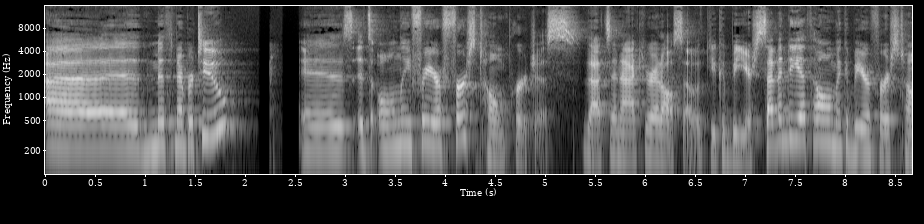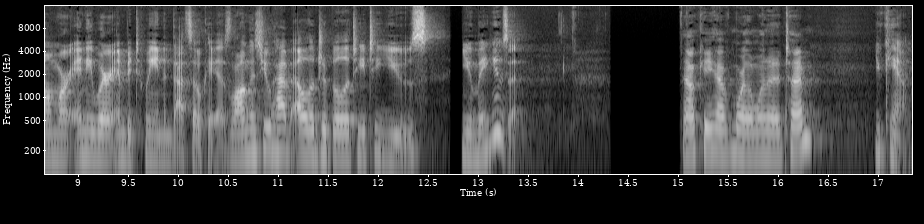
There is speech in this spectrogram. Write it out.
Uh, myth number two is it's only for your first home purchase. That's inaccurate also. You could be your 70th home, it could be your first home, or anywhere in between, and that's okay. As long as you have eligibility to use, you may use it. Now, can you have more than one at a time? You can.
